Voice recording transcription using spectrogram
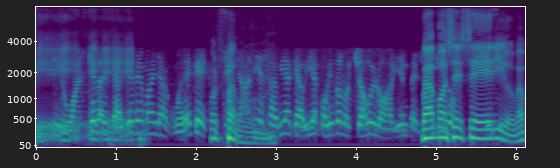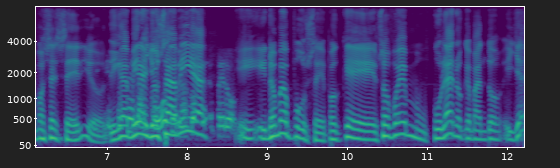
Eh, igual que el eh, alcalde eh, de Mayagüez que, que nadie sabía que había cogido los chavos y los había invertido Vamos a ser serios, vamos a ser serios. Diga, mira, yo cosa, sabía cosa, pero- y, y no me opuse, porque eso fue fulano que mandó, y ya.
